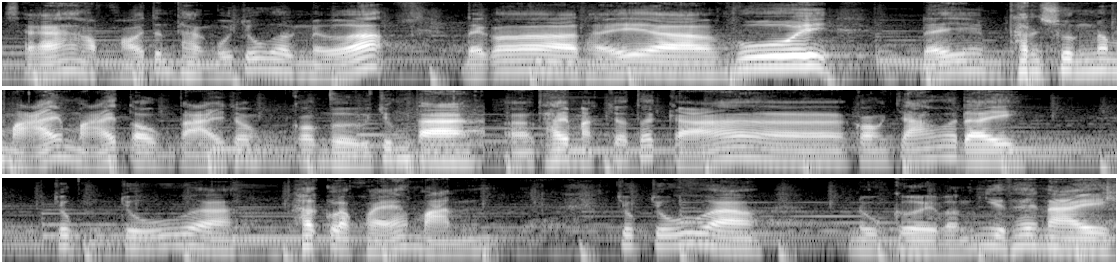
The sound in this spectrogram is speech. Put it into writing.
sẽ học hỏi tinh thần của chú hơn nữa để có thể à, vui để thanh xuân nó mãi mãi tồn tại trong con người của chúng ta. À, thay mặt cho tất cả à, con cháu ở đây chúc chú à, thật là khỏe mạnh. Chúc chú nụ cười vẫn như thế này.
